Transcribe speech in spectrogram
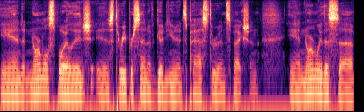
and normal spoilage is 3% of good units passed through inspection. And normally this uh,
